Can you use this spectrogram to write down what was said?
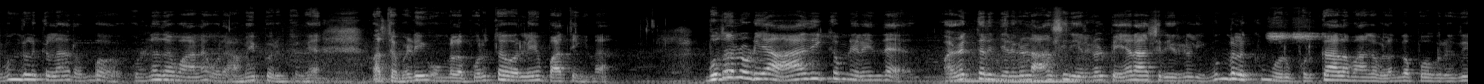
இவங்களுக்கெல்லாம் ரொம்ப உன்னதமான ஒரு அமைப்பு இருக்குங்க. மற்றபடி உங்களை பொறுத்தவரையிலையும் பார்த்தீங்கன்னா புதனுடைய ஆதிக்கம் நிறைந்த வழக்கறிஞர்கள் ஆசிரியர்கள் பேராசிரியர்கள் இவங்களுக்கும் ஒரு பொற்காலமாக விளங்கப் போகிறது.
